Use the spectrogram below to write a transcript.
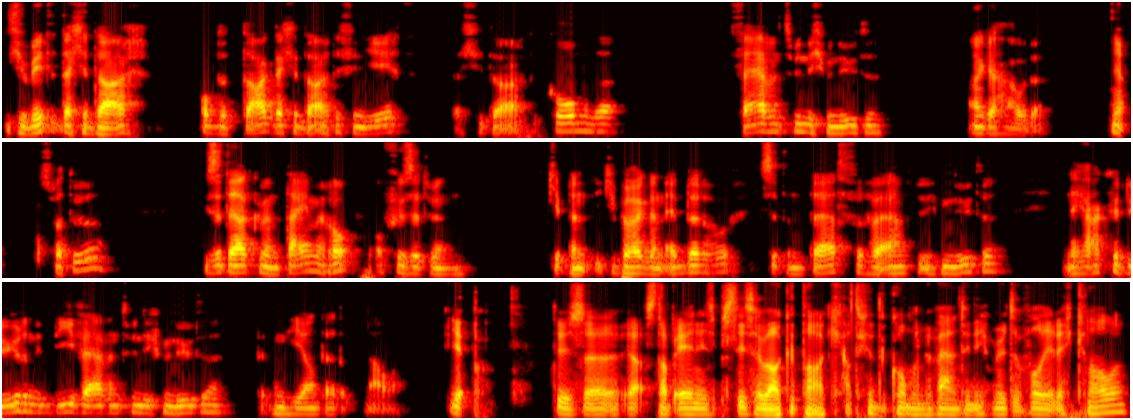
Je weet dat je daar, op de taak dat je daar definieert, dat je daar de komende 25 minuten aan gaat houden. Ja. Dus wat doe je? Je zet eigenlijk een timer op, of je zet een, ik, heb een, ik gebruik een app daarvoor. Ik zet een tijd voor 25 minuten. En dan ga ik gedurende die 25 minuten er een hele tijd op. Yep. Dus uh, ja, stap 1 is beslissen welke taak gaat je de komende 25 minuten volledig knallen.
